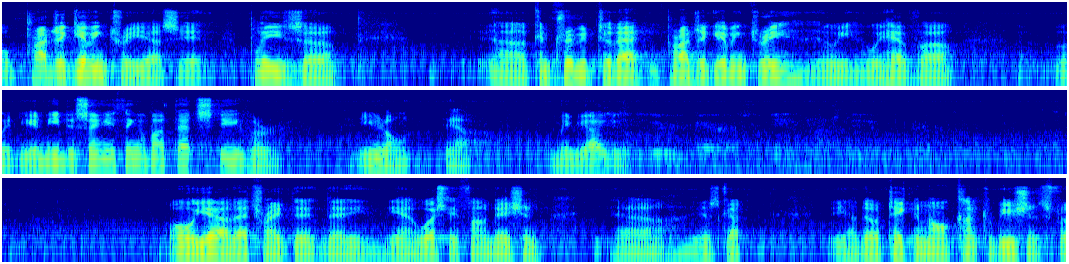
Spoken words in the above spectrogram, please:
Oh, Project Giving Tree, yes. Please uh, contribute to that Project Giving Tree. We, we have, uh, do you need to say anything about that, Steve, or you don't? Yeah, maybe I do. Oh, yeah, that's right. The, the, yeah, Wesley Foundation uh, has got, yeah, they're taking all contributions for,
